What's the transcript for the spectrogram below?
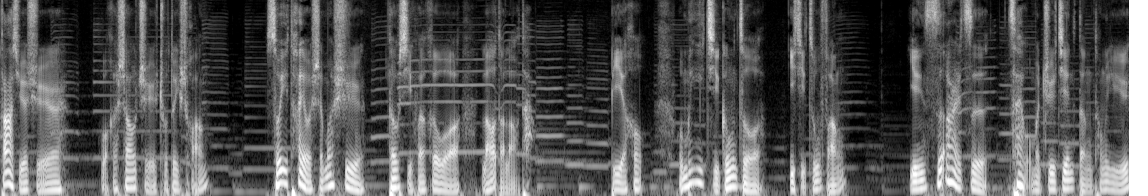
大学时，我和烧纸住对床，所以他有什么事都喜欢和我唠叨唠叨。毕业后，我们一起工作，一起租房，隐私二字在我们之间等同于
